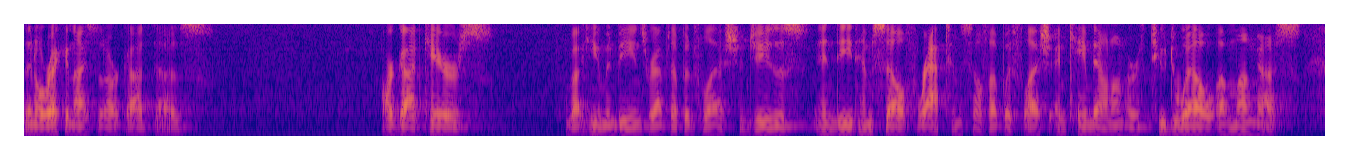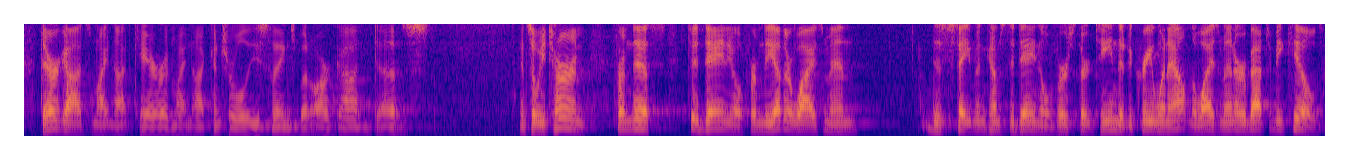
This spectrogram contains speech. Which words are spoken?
They don't recognize that our God does. Our God cares about human beings wrapped up in flesh, and Jesus, indeed, himself wrapped himself up with flesh and came down on earth to dwell among us. Their gods might not care and might not control these things, but our God does. And so we turn from this to Daniel, from the other wise men. This statement comes to Daniel, verse 13 the decree went out, and the wise men are about to be killed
